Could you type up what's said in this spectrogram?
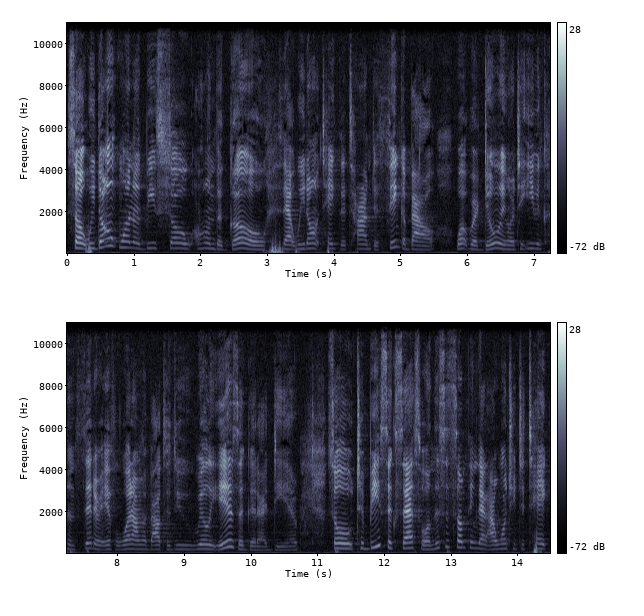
so we don't want to be so on the go that we don't take the time to think about what we're doing or to even consider if what I'm about to do really is a good idea. So to be successful, and this is something that I want you to take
